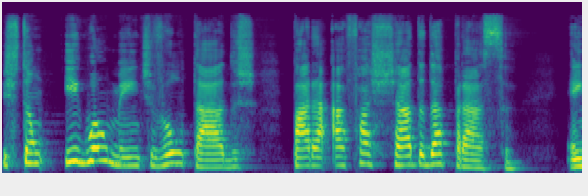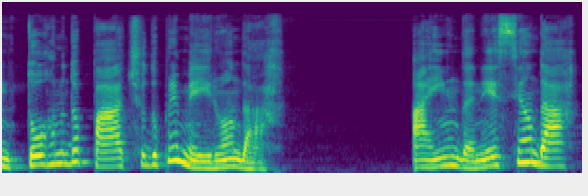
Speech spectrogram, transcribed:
estão igualmente voltados para a fachada da praça, em torno do pátio do primeiro andar. Ainda nesse andar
